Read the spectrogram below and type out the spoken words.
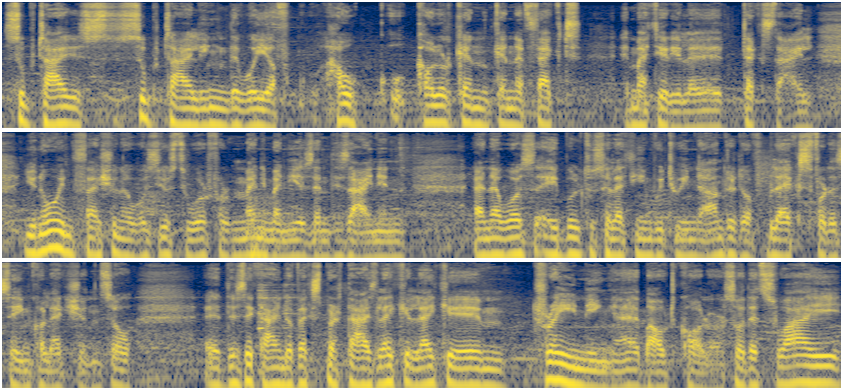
subtil, subtiling the way of how color can, can affect a material, a textile. You know, in fashion, I was used to work for many, many years in designing and I was able to select in between 100 of blacks for the same collection. So uh, there's a kind of expertise, like like um, training about color. So that's why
